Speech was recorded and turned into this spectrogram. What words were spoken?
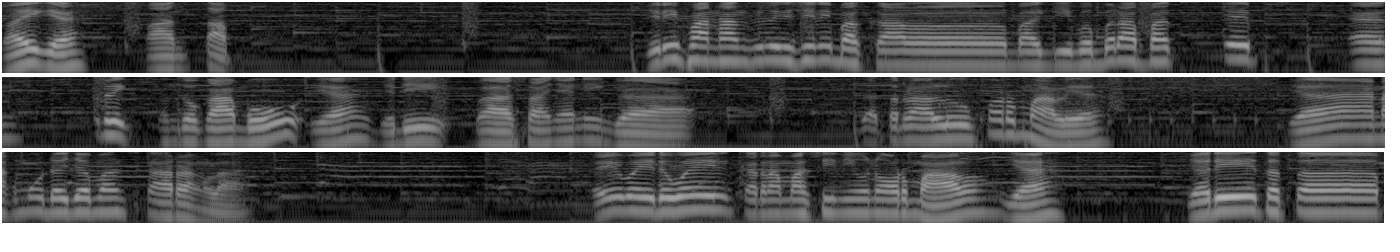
Baik ya, mantap. Jadi Van Hansli di sini bakal bagi beberapa tips and trik untuk kamu ya. Jadi bahasanya nih nggak nggak terlalu formal ya. Ya anak muda zaman sekarang lah. Tapi by the way karena masih new normal ya. Jadi tetap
